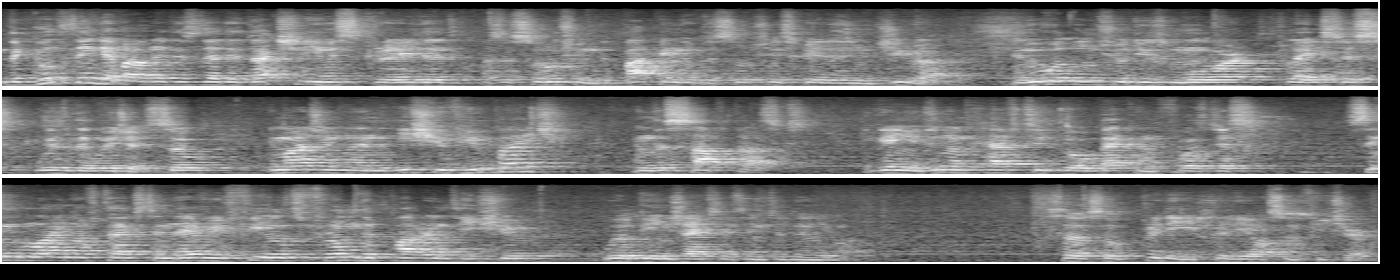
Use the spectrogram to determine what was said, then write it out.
The good thing about it is that it actually was created as a solution, the backend of the solution is created in Jira, and we will introduce more places with the widget. So imagine an issue view page and the subtasks. Again, you do not have to go back and forth, just single line of text and every field from the parent issue will be injected into the new one. So, so pretty, pretty awesome feature.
